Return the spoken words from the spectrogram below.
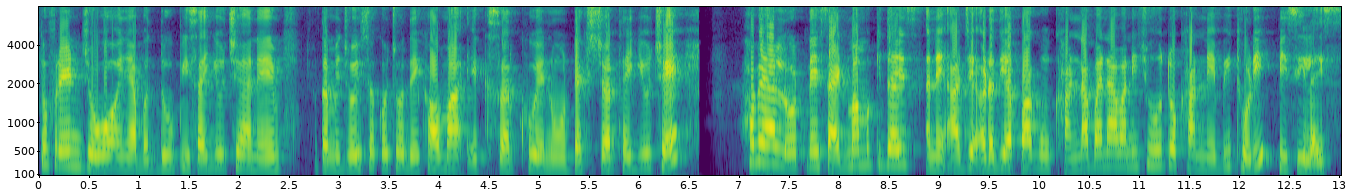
તો ફ્રેન્ડ જુઓ અહીંયા બધું પીસાઈ ગયું છે અને તમે જોઈ શકો છો દેખાવમાં એક સરખું એનું ટેક્સચર થઈ ગયું છે. હવે આ લોટને સાઈડમાં મૂકી દઈશ અને આજે અડદિયા પાક હું ખાંડના બનાવવાની છું, તો ખાંડને બી થોડી પીસી લઈશ.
